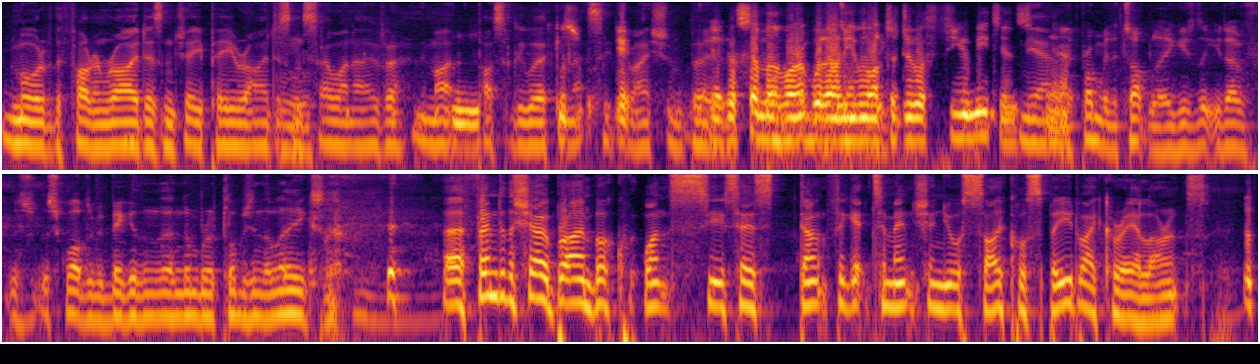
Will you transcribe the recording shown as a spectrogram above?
more of the foreign riders and GP riders and mm. so on over. They might mm. possibly work in that situation, but Yeah, 'cause some of them would only want to do a few meetings. Yeah. The problem with the top league is that you'd have the, the squads would be bigger than the number of clubs in the league. So. A friend of the show, Brian Buck, once you says, "Don't forget to mention your cycle speedway career, Laurence."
